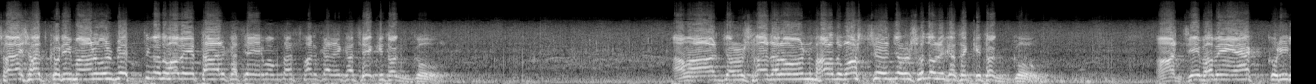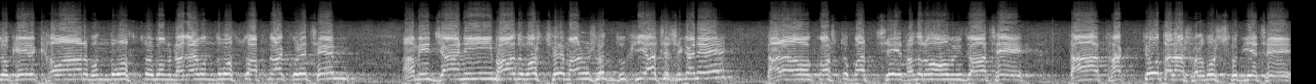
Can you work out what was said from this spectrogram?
ছয় সাত কোটি মানুষ ব্যক্তিগতভাবে তার কাছে এবং তার সরকারের কাছে কৃতজ্ঞ। আমার জনসাধারণ ভারতবর্ষের জনসাধারণের কাছে কৃতজ্ঞ। আর যেভাবে এক কোটি লোকের খাওয়ার বন্দোবস্ত এবং ঢাকার বন্দোবস্ত আপনারা করেছেন, আমি জানি ভারতবর্ষের মানুষও দুঃখী আছে সেখানে, তারাও কষ্ট পাচ্ছে, তাদেরও অবহিত আছে, তা থাকতেও তারা সর্বস্ব দিয়েছে।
